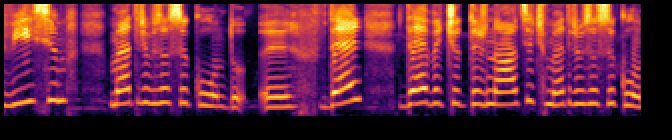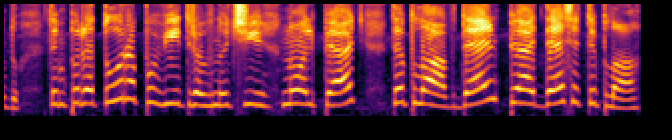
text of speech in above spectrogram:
5-8 метрів за секунду. Е, вдень 9-14 метрів за секунду. Температура повітря вночі 0,5 тепла, вдень 5-10 тепла.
